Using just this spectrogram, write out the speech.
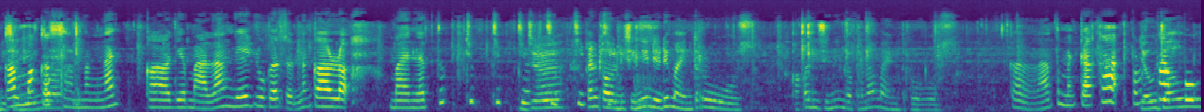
bisa Kakak di mah luar. kesenengan kalau di Malang dia juga seneng. Kalau main laptop cip cip cip Je, cip cip kan kalau di sini dede main terus. Kakak di sini nggak pernah main terus karena teman kakak jauh-jauh.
